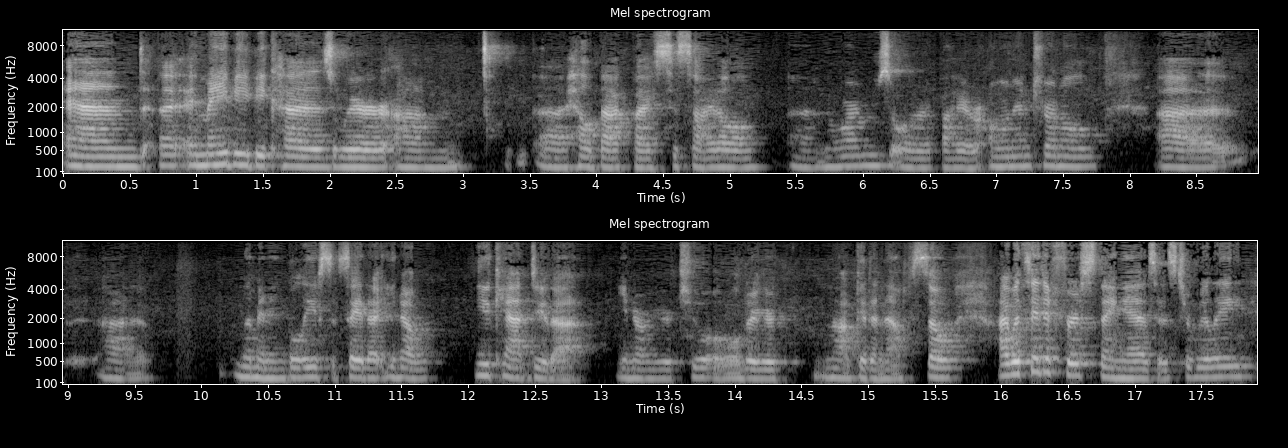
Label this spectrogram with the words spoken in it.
and uh, it may be because we're um, uh, held back by societal uh, norms or by our own internal uh, uh, limiting beliefs that say that you know you can't do that. You know you're too old or you're not good enough. So i would say the first thing is is to really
